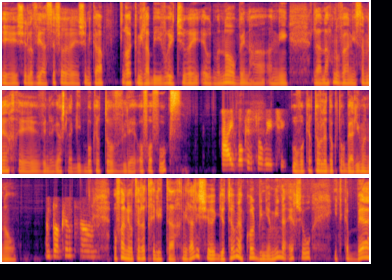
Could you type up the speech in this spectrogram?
אה, של אביה, ספר אה, שנקרא רק מילה בעברית, שירי אהוד מנור, בין האני לאנחנו, ואני שמח ונרגש להגיד בוקר טוב לעופרה פוקס. היי, בוקר טוב איצ'י. ובוקר טוב לדוקטור גלי מנור. בוקר טוב. עופרה, אני רוצה להתחיל איתך. נראה לי שיותר מהכל, בנימינה איכשהו התקבע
